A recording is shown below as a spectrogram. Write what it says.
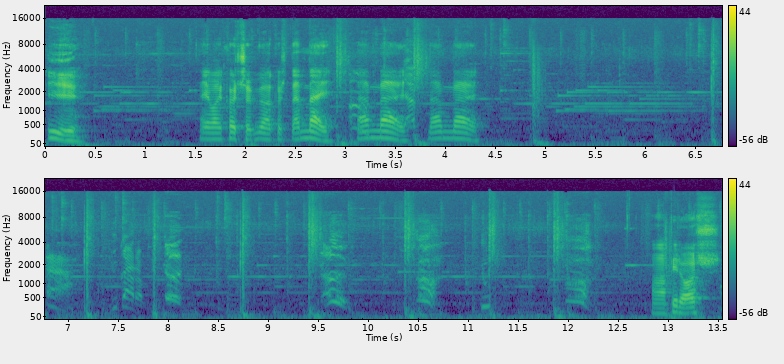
Ih. Hé, van köcsög, mi van köcsög? Nem megy? Nem megy? Nem megy? Ah, piros.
